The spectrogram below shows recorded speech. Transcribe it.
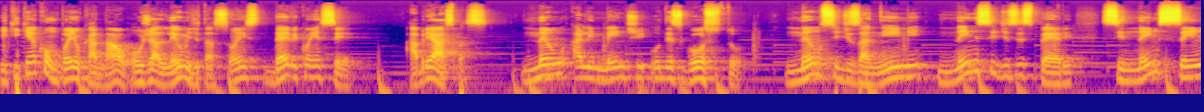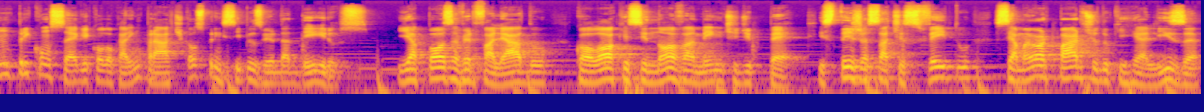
e que quem acompanha o canal ou já leu meditações deve conhecer. Abre aspas. Não alimente o desgosto. Não se desanime nem se desespere se nem sempre consegue colocar em prática os princípios verdadeiros. E após haver falhado, coloque-se novamente de pé. Esteja satisfeito se a maior parte do que realiza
